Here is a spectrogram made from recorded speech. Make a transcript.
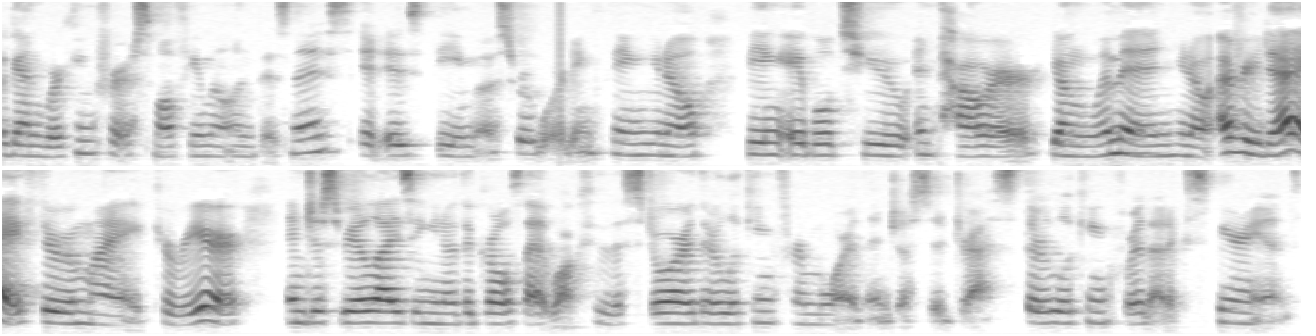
again, working for a small female owned business, it is the most rewarding thing, you know, being able to empower young women, you know, every day through my career and just realizing, you know, the girls that walk through the store, they're looking for more than just a dress. They're looking for that experience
